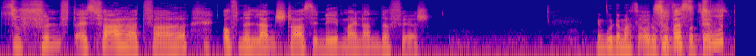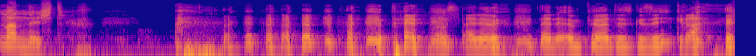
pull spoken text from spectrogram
zu fünft als Fahrradfahrer auf einer Landstraße nebeneinander fährst. ja gut, dann macht das Auto im Prozess. tut man nicht. dein, Was? Deine, dein empörtes Gesicht gerade.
